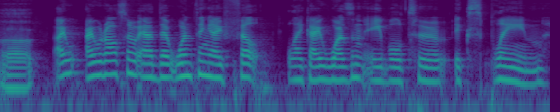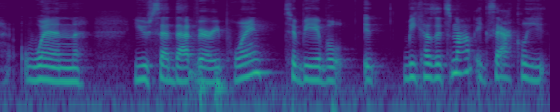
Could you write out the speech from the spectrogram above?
Uh, I, I would also add that one thing I felt like I wasn't able to explain when you said that very point to be able it because it's not exactly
